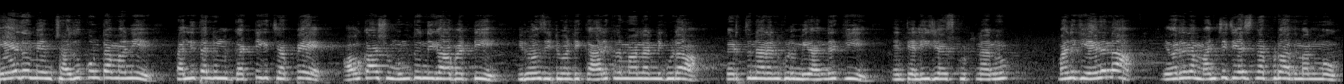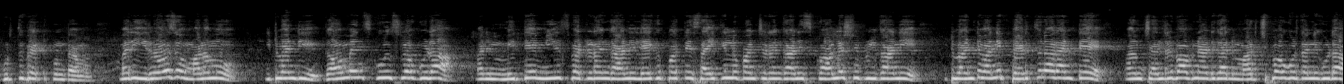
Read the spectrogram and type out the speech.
లేదు మేము చదువుకుంటామని తల్లిదండ్రులు గట్టిగా చెప్పే అవకాశం ఉంటుంది కాబట్టి ఈరోజు ఇటువంటి కార్యక్రమాలన్నీ కూడా పెడుతున్నారని కూడా మీరు అందరికీ నేను తెలియజేసుకుంటున్నాను. మనకి ఏదైనా ఎవరైనా మంచి చేసినప్పుడు అది మనము గుర్తు పెట్టుకుంటాము మరి ఈరోజు మనము ఇటువంటి గవర్నమెంట్ స్కూల్స్లో కూడా మరి మిడ్ డే మీల్స్ పెట్టడం కానీ లేకపోతే సైకిళ్ళు పంచడం కానీ స్కాలర్షిప్లు కానీ ఇటువంటివన్నీ పెడుతున్నారంటే మనం చంద్రబాబు నాయుడు గారిని మర్చిపోకూడదని కూడా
